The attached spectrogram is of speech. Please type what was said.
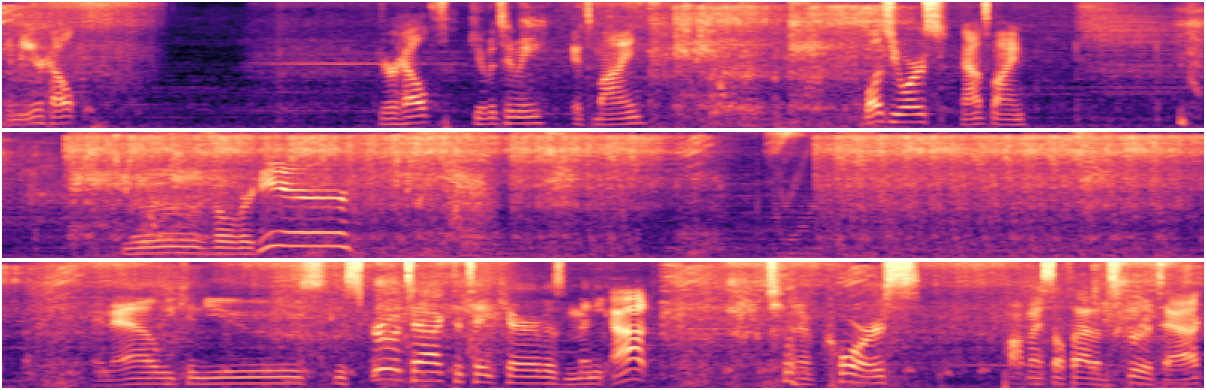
Give me your health. Your health, give it to me. It's mine. Was yours, now it's mine. Move over here. And now we can use the screw attack to take care of as many. Ah! And of course, pop myself out of the screw attack.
